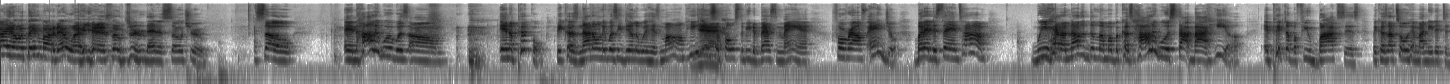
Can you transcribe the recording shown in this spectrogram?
I ain't ever think about it that way. Yeah, it's so true. That is so true. So, and Hollywood was um in a pickle because not only was he dealing with his mom, he Yeah. is supposed to be the best man for Ralph Angel, but at the same time, we had another dilemma because Hollywood stopped by here and picked up a few boxes because I told him I needed to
